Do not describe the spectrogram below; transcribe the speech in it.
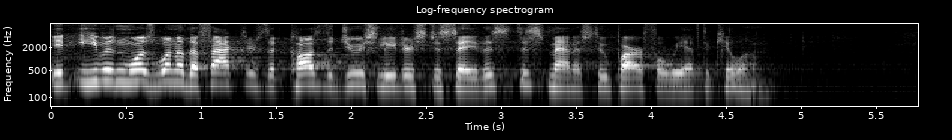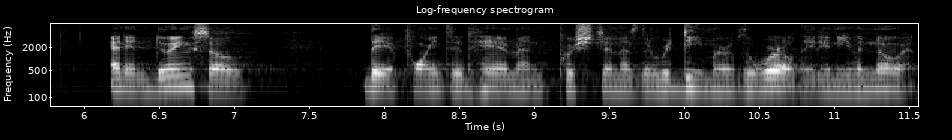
it even was one of the factors that caused the Jewish leaders to say, This, this man is too powerful, we have to kill him. And in doing so, they appointed him and pushed him as the redeemer of the world. They didn't even know it.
